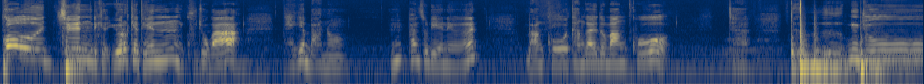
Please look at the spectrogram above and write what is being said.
꽃은 이렇게 이렇게 된 구조가 되게 많어. 응? 판소리에는 많고 단가에도 많고 자 등주어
